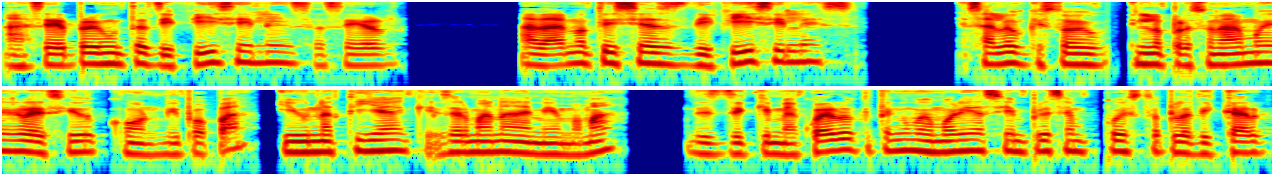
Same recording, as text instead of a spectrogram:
a hacer preguntas difíciles, a hacer, a dar noticias difíciles. Es algo que estoy en lo personal muy agradecido con mi papá y una tía que es hermana de mi mamá. Desde que me acuerdo que tengo memoria siempre se han puesto a platicar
